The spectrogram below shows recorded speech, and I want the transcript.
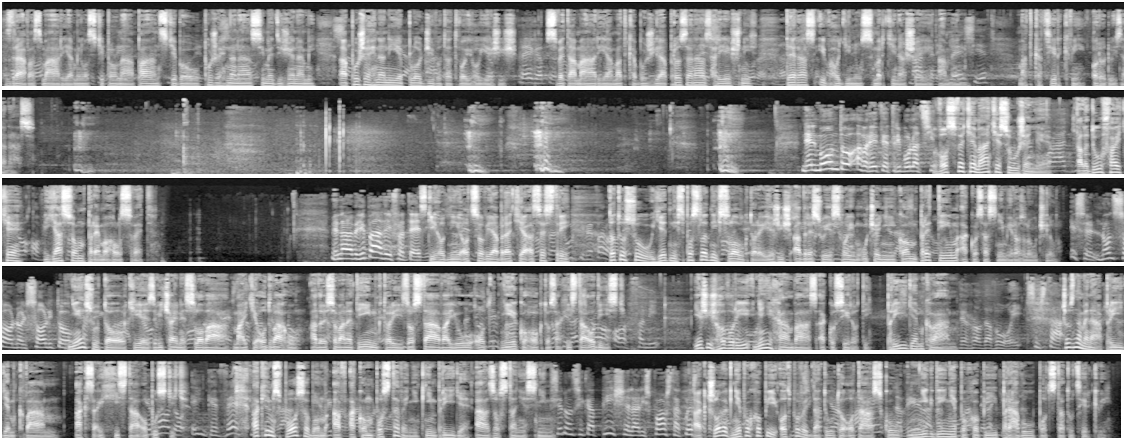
Zdráva z Mária, milosti plná, Pán s Tebou, požehnaná si medzi ženami a požehnaný je plod života Tvojho Ježiš. Svetá Mária, Matka Božia, pro za nás hriešných, teraz i v hodinu smrti našej. Amen. Matka Cirkvi, oroduj za nás. Vo svete máte súženie, ale dúfajte, ja som premohol svet. Stihodní otcovia, bratia a sestry, toto sú jedny z posledných slov, ktoré Ježiš adresuje svojim učeníkom predtým, ako sa s nimi rozlúčil. Nie sú to tie zvyčajné slová majte odvahu, adresované tým, ktorí zostávajú od niekoho, kto sa chystá odísť. Ježiš hovorí, nenechám vás ako siroty, prídem k vám. Čo znamená prídem k vám? Ak sa ich chystá opustiť? Akým spôsobom a v akom postavení k ním príde a zostane s nimi? Ak človek nepochopí odpoveď na túto otázku, nikdy nepochopí pravú podstatu cirkvy.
